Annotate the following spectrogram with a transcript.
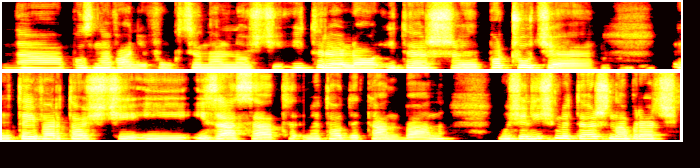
na poznawanie funkcjonalności i Trello, i też y, poczucie y, tej wartości i, i zasad metody Kanban. Musieliśmy też nabrać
